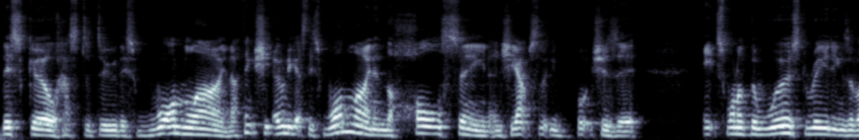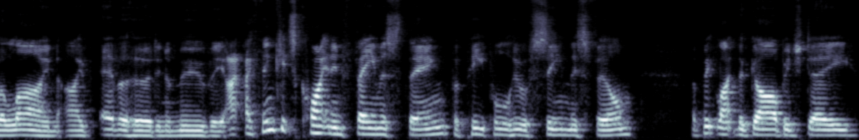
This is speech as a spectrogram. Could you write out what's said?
this girl has to do this one line. I think she only gets this one line in the whole scene and she absolutely butchers it. It's one of the worst readings of a line I've ever heard in a movie. I, I think it's quite an infamous thing for people who have seen this film. A bit like the garbage day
